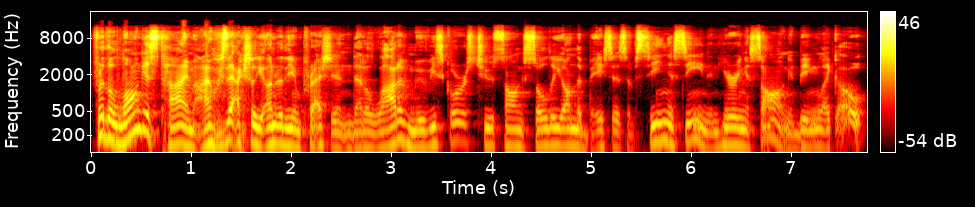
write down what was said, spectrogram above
For the longest time, I was actually under the impression that a lot of movie scores choose songs solely on the basis of seeing a scene and hearing a song and being like, oh,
